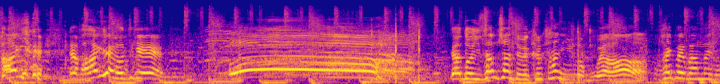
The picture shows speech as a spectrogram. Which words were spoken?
방해, 야 방해하면 어떡해? 오, 야 너 이 삼촌한테 왜 그렇게 하는 이유가 뭐야? 하이파이브 한 번 해줘.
